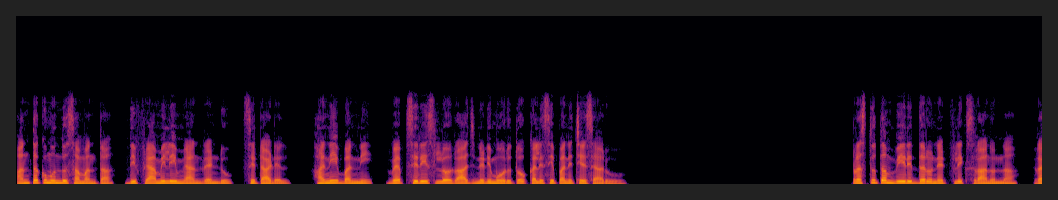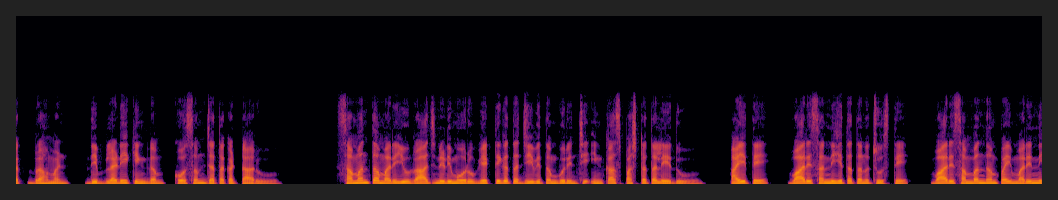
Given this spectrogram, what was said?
అంతకుముందు సమంత ది ఫ్యామిలీ మ్యాన్ రెండు సిటాడెల్ హనీ బన్నీ వెబ్ సిరీస్లో రాజ్ నిడిమోరుతో కలిసి పనిచేశారు. ప్రస్తుతం వీరిద్దరు నెట్ఫ్లిక్స్ రానున్న రక్ బ్రహ్మణ్ ది బ్లడీ కింగ్డమ్ కోసం జతకట్టారు. సమంత మరియు రాజ్ నిడిమోరు వ్యక్తిగత జీవితం గురించి ఇంకా స్పష్టత లేదు. అయితే వారి సన్నిహితతను చూస్తే వారి సంబంధంపై మరిన్ని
